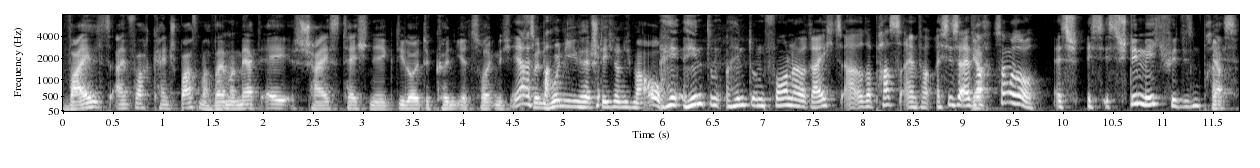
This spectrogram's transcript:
weil es einfach keinen Spaß macht, weil man merkt, ey, scheiß Technik, die Leute können ihr Zeug nicht. Ja, für einen pa- Huni stehe ich noch nicht mal auf. Hin- Hint und, hint und vorne reicht's oder passt einfach. Es ist einfach, Ja. sagen wir so, es, es ist stimmig für diesen Preis.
